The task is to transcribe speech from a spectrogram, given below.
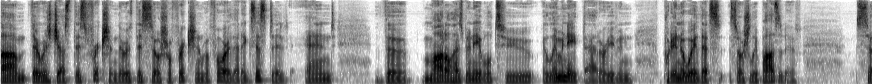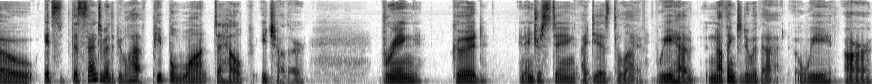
Um, there was just this friction. There was this social friction before that existed. And the model has been able to eliminate that or even put it in a way that's socially positive. So it's the sentiment that people have. People want to help each other bring good and interesting ideas to life. We have nothing to do with that. We are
